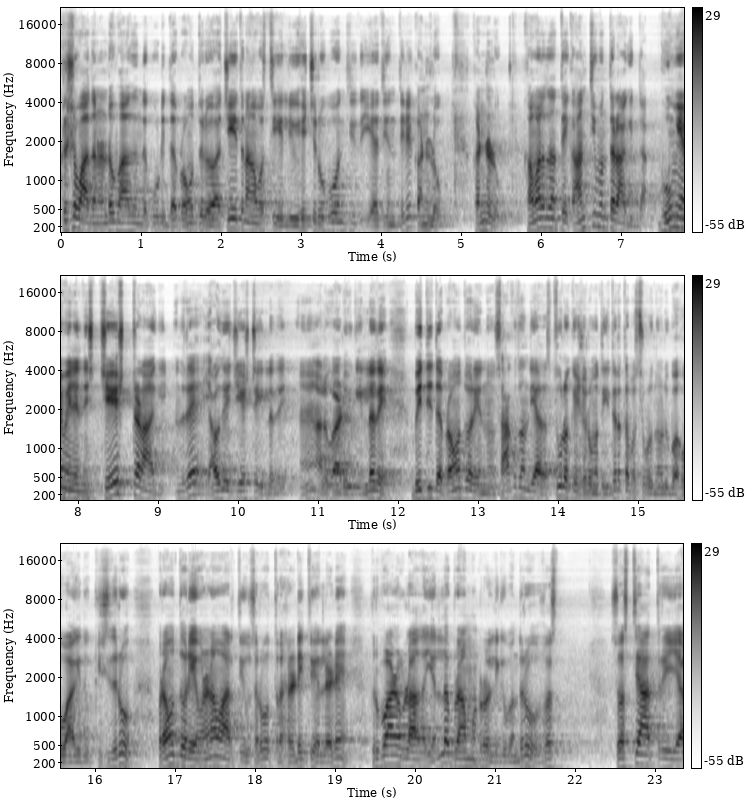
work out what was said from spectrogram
ಕೃಶವಾದ ನಡುಭಾಗದಿಂದ ಕೂಡಿದ್ದ ಪ್ರಮುದ್ಧರು ಅಚೇತನಾವಸ್ಥೆಯಲ್ಲಿಯೂ ಹೆಚ್ಚು ರೂಪವಂತಿಯಂತೆಯೇ ಕಂಡಳು. ಕಂಡಳು. ಕಮಲದಂತೆ ಕಾಂತಿಮಂತಳಾಗಿದ್ದ. ಭೂಮಿಯ ಮೇಲೆ ನಿಶ್ಚೇಷ್ಟಳಾಗಿ, ಅಂದರೆ ಯಾವುದೇ ಚೇಷ್ಟೆ ಇಲ್ಲದೆ ಅಲುಗಾಡುವಿಕೆ ಇಲ್ಲದೆ ಬಿದ್ದಿದ್ದ ಪ್ರಮದ್ವರೆಯನ್ನು ಸಾಕುತಂದೆಯಾದ ಸ್ಥೂಲಕೇಶರು ಮತ್ತು ಇತರ ತಪಸ್ಸುಗಳು ನೋಡಿ ಬಹುವಾಗಿ ದುಃಖಿಸಿದರು. ಪ್ರಮದ್ವರೆಯ ಮರಣವಾರ್ತೆಯು ಸರ್ವತ್ರ ಹರಡಿತು. ಎಲ್ಲೆಡೆ ಕೃಪಾಳುಗಳಾದ ಎಲ್ಲ ಬ್ರಾಹ್ಮಣರು ಅಲ್ಲಿಗೆ ಬಂದರು. ಸ್ವಸ್ ಸ್ವಸ್ತ್ಯಾತ್ರೇಯ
